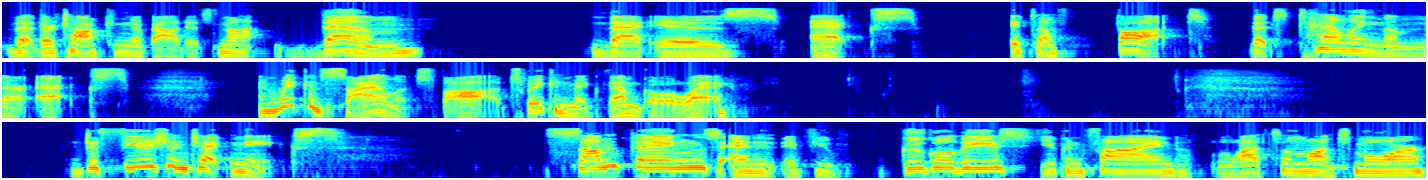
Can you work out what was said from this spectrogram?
that they're talking about. It's not them that is x. It's a thought that's telling them they're x. And we can silence thoughts. We can make them go away. Defusion techniques. Some things and if you google these you can find lots and lots more.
